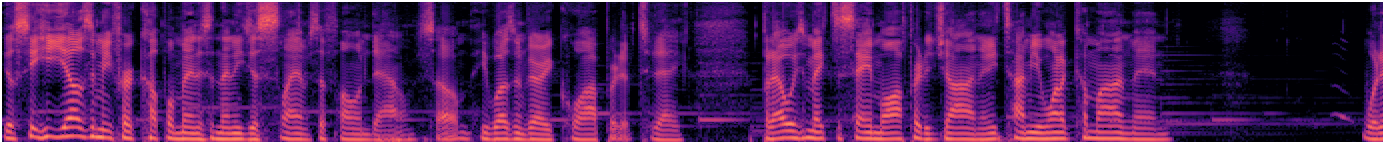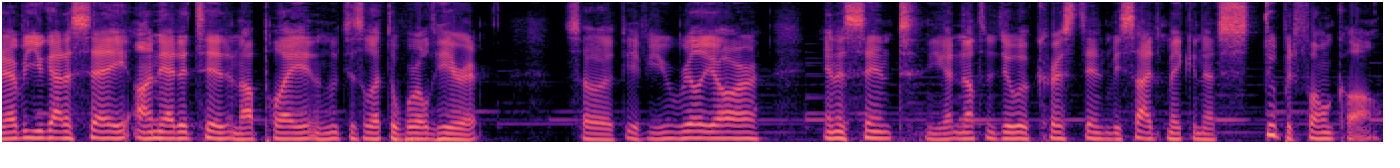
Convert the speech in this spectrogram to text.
you'll see he yells at me for a couple minutes and then he just slams the phone down. So he wasn't very cooperative today. But I always make the same offer to John. Anytime you want to come on, man, whatever you got to say, unedited, and I'll play it and just let the world hear it. So if, if you really are innocent, you got nothing to do with Kristen besides making that stupid phone call.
